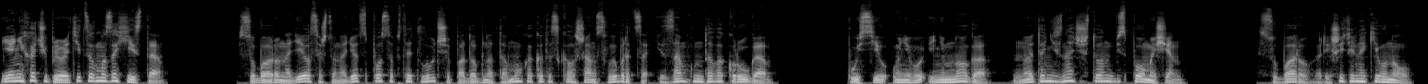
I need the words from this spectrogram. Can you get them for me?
Я не хочу превратиться в мазохиста. Субару надеялся, что найдет способ стать лучше, подобно тому, как отыскал шанс выбраться из замкнутого круга. Пусть сил у него и немного, но это не значит, что он беспомощен. Субару решительно кивнул.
